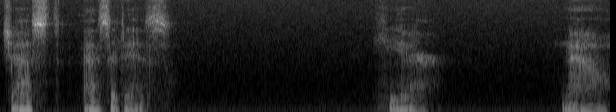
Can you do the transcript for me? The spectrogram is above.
just as it is, here, now.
